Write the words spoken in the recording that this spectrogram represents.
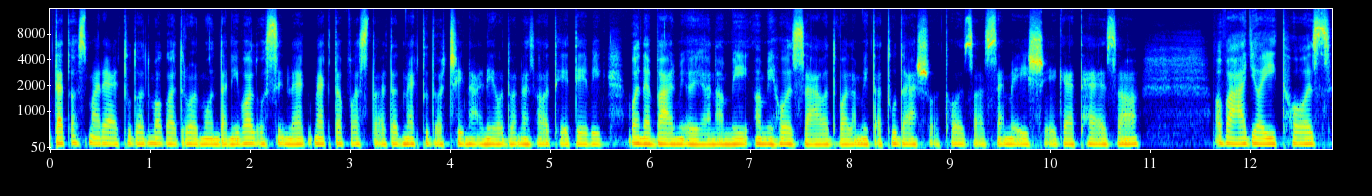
Tehát azt már el tudod magadról mondani, valószínűleg megtapasztaltad, meg tudod csinálni, ott van az 6-7 évig. Van-e bármi olyan, ami, ami hozzáad valamit a tudásodhoz, a személyiségedhez, a, a vágyaidhoz,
